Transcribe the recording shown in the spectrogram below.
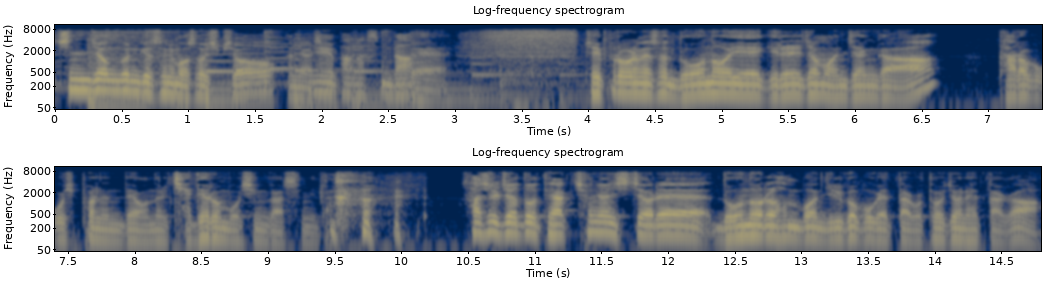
신정근 교수님 어서 오십시오. 안녕하십니까. 네, 반갑습니다. 네. 저희 프로그램에서 논어 얘기를 좀 언젠가 다뤄보고 싶었는데 오늘 제대로 모신 것 같습니다. 사실 저도 대학 청년 시절에 논어를 한번 읽어보겠다고 도전했다가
